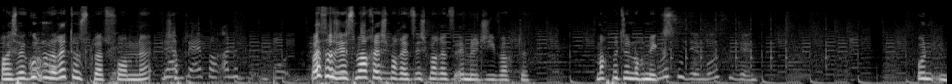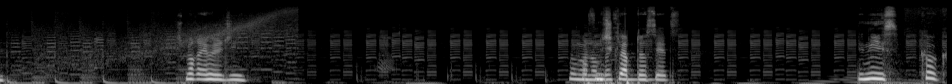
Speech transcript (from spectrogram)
Oh, es wäre gut mit einer Rettungsplattform, ne? Ich hab, mir einfach alle. Weißt du, was ich jetzt mache? Ich mache jetzt, ich mache jetzt MLG, warte. Mach bitte noch Wo nix. ist sie denn? Wo ist sie denn? Unten. Ich mache MLG. Hoffentlich klappt das jetzt. Denise, guck.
